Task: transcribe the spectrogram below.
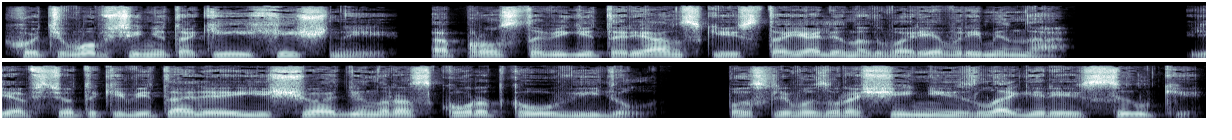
Хоть вовсе не такие хищные, а просто вегетарианские стояли на дворе времена. Я все-таки Виталия еще один раз коротко увидел. После возвращения из лагеря и ссылки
